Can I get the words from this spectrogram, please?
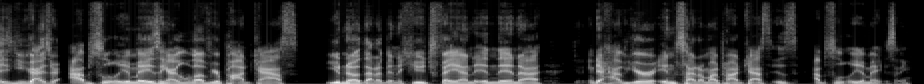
You guys are absolutely amazing. I love your podcast. You know that I've been a huge fan, and then uh getting to have your insight on my podcast is absolutely amazing.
